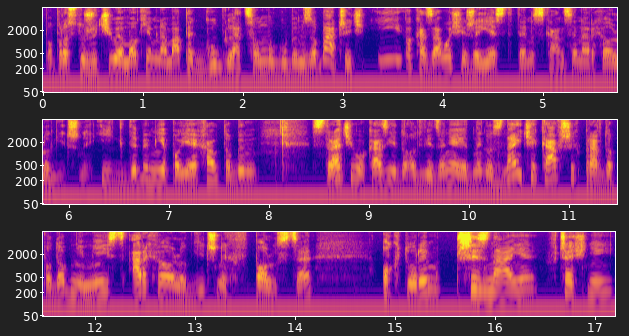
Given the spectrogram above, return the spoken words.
po prostu rzuciłem okiem na mapę Google'a, co mógłbym zobaczyć, i okazało się, że jest ten skansen archeologiczny. I gdybym nie pojechał, to bym stracił okazję do odwiedzenia jednego z najciekawszych prawdopodobnie miejsc archeologicznych w Polsce, o którym przyznaję wcześniej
